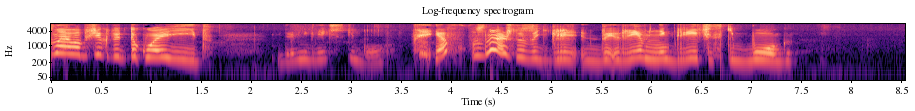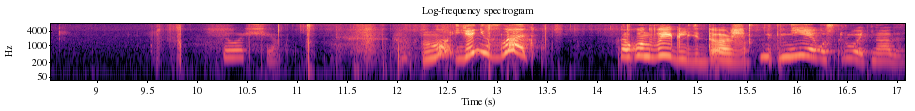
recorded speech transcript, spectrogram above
знаю вообще, кто это такой Аид. Древнегреческий бог. Я знаю, что за гре- древнегреческий бог. И вообще. Но я не знаю, как он выглядит даже. Нет, мне его строить надо.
